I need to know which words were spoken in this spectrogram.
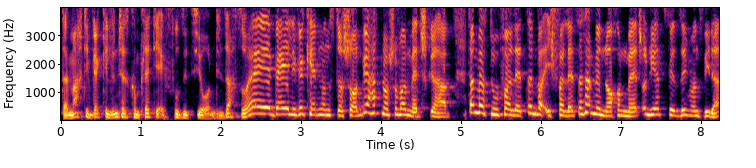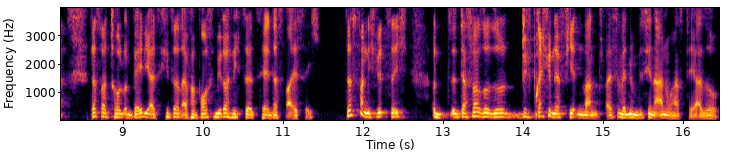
Dann macht die Becky Lynch jetzt komplett die Exposition. Die sagt so, hey Bailey, wir kennen uns doch schon, wir hatten doch schon mal ein Match gehabt. Dann warst du verletzt, dann war ich verletzt, dann hatten wir noch ein Match und jetzt sehen wir uns wieder. Das war toll. Und Bailey als Heel sagt einfach, brauchst du mir doch nicht zu erzählen, das weiß ich. Das fand ich witzig. Und das war so, so Durchbrechung der vierten Wand. Weißt du, wenn du ein bisschen Ahnung hast, Per, also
